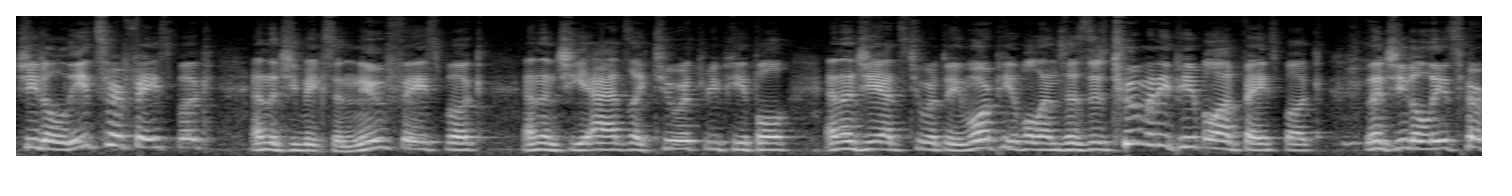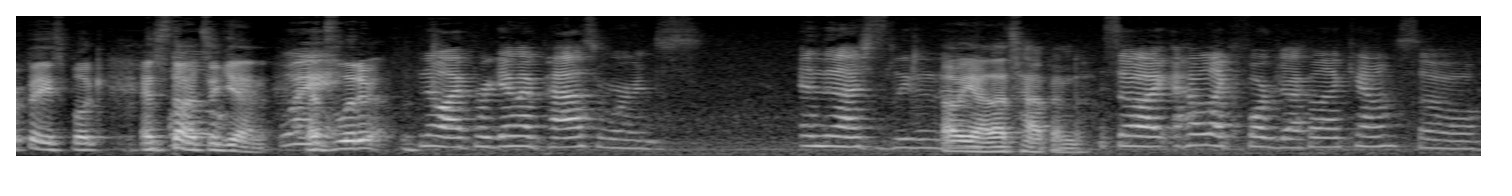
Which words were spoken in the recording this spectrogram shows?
she deletes her Facebook and then she makes a new Facebook and then she adds like two or three people and then she adds two or three more people and says there's too many people on Facebook. Then she deletes her Facebook and starts Oh, again. wait. That's literally. No, I forget my passwords, and then I just leave them oh, there. Oh yeah, that's happened. So I have like four Jacqueline accounts, so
